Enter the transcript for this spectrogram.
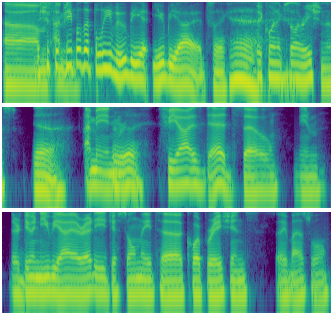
Um, it's just I the mean- people that believe UBI. UBI it's like, eh, Bitcoin accelerationist. yeah, I mean, really. fiat is dead. So, I mean, they're doing UBI already, just only to corporations. So you might as well,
